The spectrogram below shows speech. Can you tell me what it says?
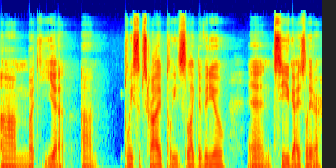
Um, but yeah um, please subscribe please like the video and see you guys later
